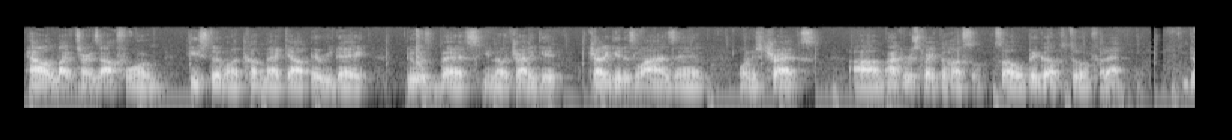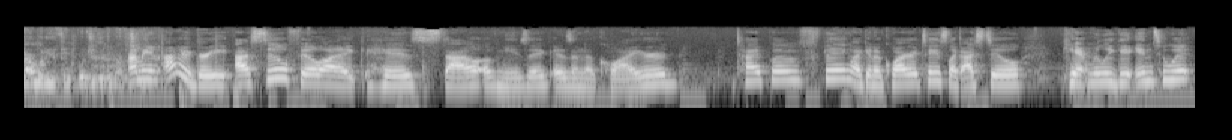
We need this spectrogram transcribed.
how life turns out for him, he's still gonna come back out every day, do his best. You know, try to get try to get his lines in on his tracks. Um, I can respect the hustle. So big ups to him for that. Dom, what do you think? What do you think about? This I mean, I agree. I still feel like his style of music is an acquired type of thing, like an acquired taste. Like I still can't really get into it,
